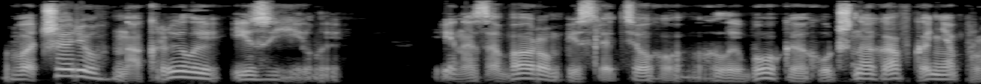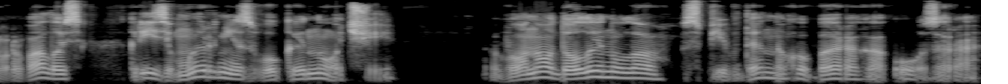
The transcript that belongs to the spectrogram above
Вечерю накрили і з'їли, і незабаром після цього глибоке гучне гавкання прорвалось крізь мирні звуки ночі. Воно долинуло з південного берега озера,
